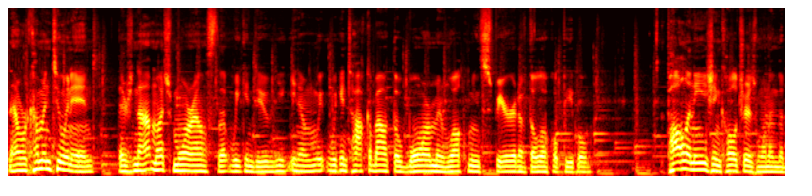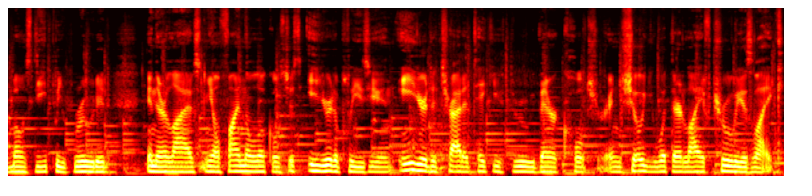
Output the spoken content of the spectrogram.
Now we're coming to an end. There's not much more else that we can do. You, you know, we, we can talk about the warm and welcoming spirit of the local people. Polynesian culture is one of the most deeply rooted in their lives, and you'll find the locals just eager to please you and eager to try to take you through their culture and show you what their life truly is like.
